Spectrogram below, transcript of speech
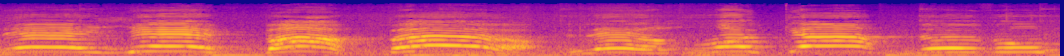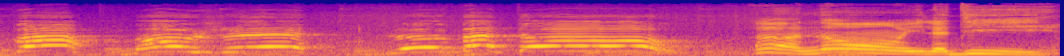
N'ayez pas peur Les requins ne vont pas manger le bateau Ah non, il a dit.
